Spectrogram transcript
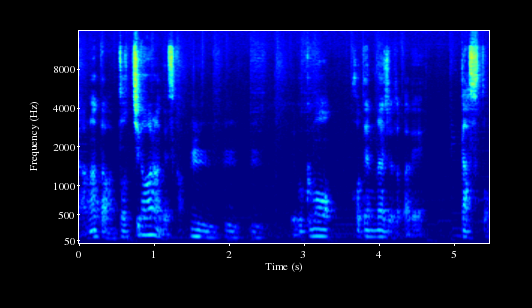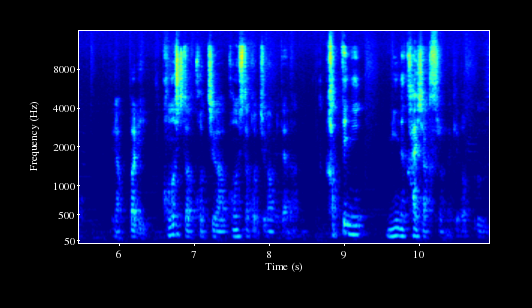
あなたはどっち側なんですか？うんうんうん。で僕も古典ラジオとかで出すとやっぱりこの人はこっち側この人はこっち側みたいな勝手にみんな解釈するんだけど、うん。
